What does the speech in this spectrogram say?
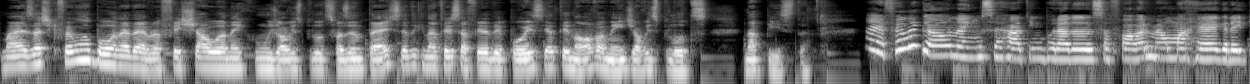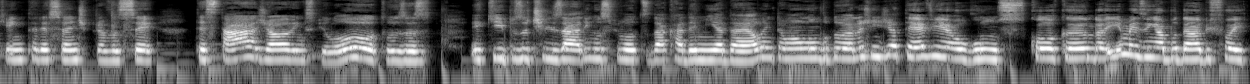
Mas acho que foi uma boa, né, Débora? Fechar o ano aí com os jovens pilotos fazendo teste, sendo que na terça-feira depois ia ter novamente jovens pilotos na pista. É, foi legal, né? Encerrar a temporada dessa forma. É uma regra aí que é interessante para você testar jovens pilotos, as equipes utilizarem os pilotos da academia dela. Então, ao longo do ano, a gente já teve alguns colocando aí, mas em Abu Dhabi foi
